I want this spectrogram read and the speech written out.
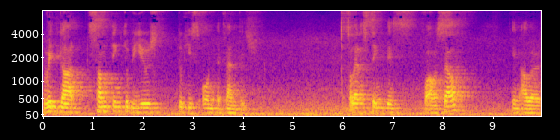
with God something to be used to his own advantage. So let us think this for ourselves, in our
